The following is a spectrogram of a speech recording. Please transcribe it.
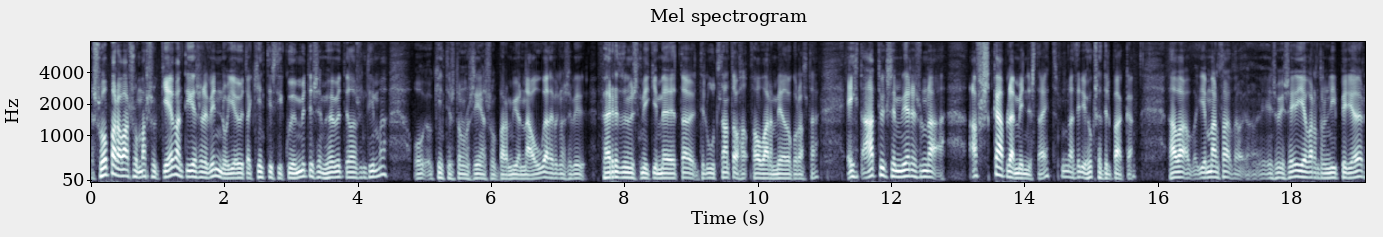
Svo bara var svo marg svo gefandi í þessari vinn og ég auðvitað kynntist í Guðmundi sem höfundi á þessum tíma og, og kynntist honum síðan svo bara mjög nága þegar við ferðumst mikið með þetta til útlanda og þá var hann með okkur alltaf. Eitt atvik sem er svona afskaplega minnistætt, svona þegar ég hugsa tilbaka, það var, ég man það, eins og ég segi, ég var andra nýbyrjaður,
